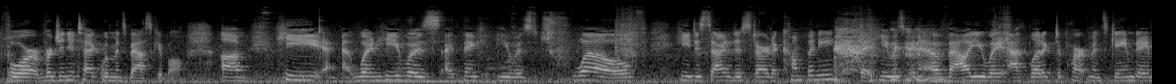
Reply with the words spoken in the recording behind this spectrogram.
for Virginia Tech women's basketball. Um, he, when he was, I think he was 12, he decided to start a company that he was going to evaluate athletic departments' game day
